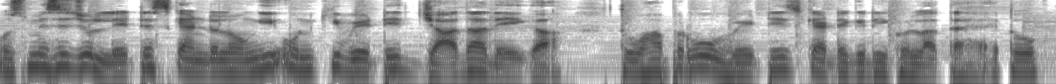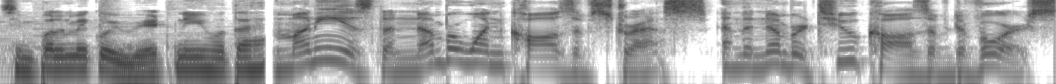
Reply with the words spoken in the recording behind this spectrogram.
उसमें से जो लेटेस्ट कैंडल होंगी, उनकी वेटेज ज़्यादा देगा। तो वहाँ पर वो वेटेज कैटेगरी को लाता है। तो सिंपल में कोई वेट नहीं होता है। Money is the number one cause of stress and the number two cause of divorce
